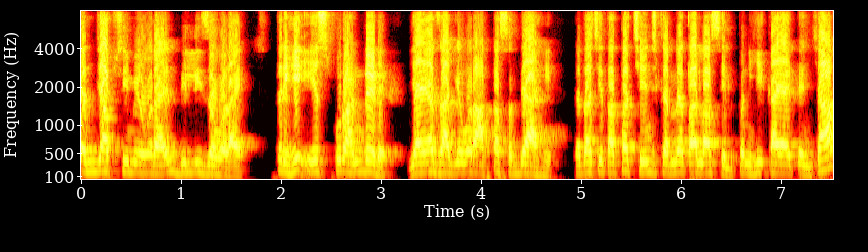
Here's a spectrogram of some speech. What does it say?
पंजाब सीमेवर आहे दिल्ली जवळ आहे. तर हे एस फोर हंड्रेड या या जागेवर आता सध्या आहे. कदाचित आता चेंज करण्यात आलं असेल पण ही काय आहे? त्यांच्या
